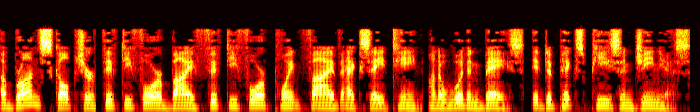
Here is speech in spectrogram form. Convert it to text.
A bronze sculpture 54 by 54.5 x 18 on a wooden base, it depicts peace and genius.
